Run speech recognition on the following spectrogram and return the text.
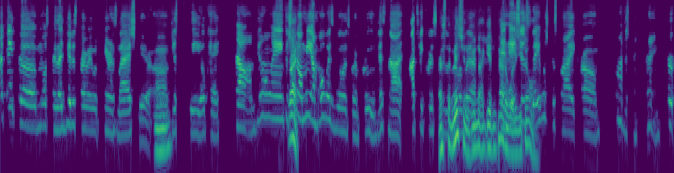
I, I think the most things I did a survey with parents last year, um, just to see okay how I'm doing. Because Right. you know me, I'm always willing to improve. That's not. I take criticism. That's the mission. If you're not getting better, and what are you just doing? they was just like, um, you don't have to change a thing. You're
